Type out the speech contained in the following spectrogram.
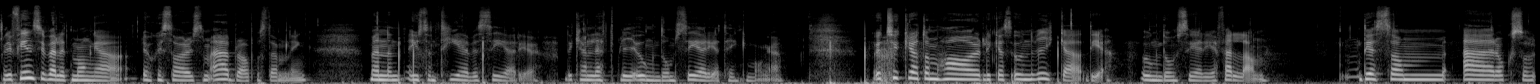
Det finns ju väldigt många regissörer som är bra på stämning. Men en- just en tv-serie, det kan lätt bli ungdomsserie, tänker många. Och jag tycker att de har lyckats undvika det, ungdomsseriefällan. Det som är också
